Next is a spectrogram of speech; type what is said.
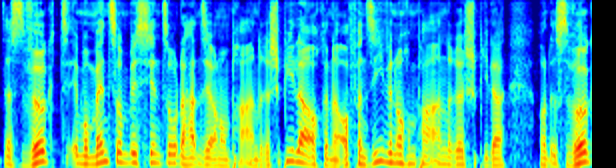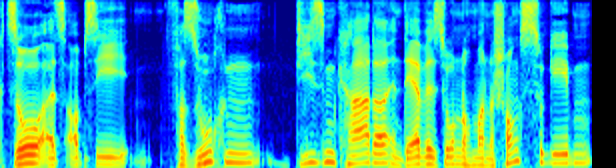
das wirkt im Moment so ein bisschen so, da hatten sie auch noch ein paar andere Spieler, auch in der Offensive noch ein paar andere Spieler und es wirkt so, als ob sie versuchen, diesem Kader in der Version nochmal eine Chance zu geben.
